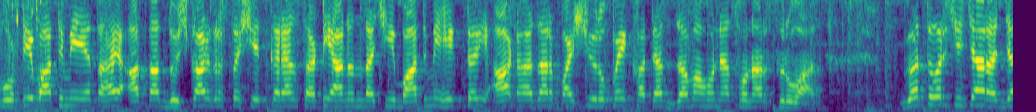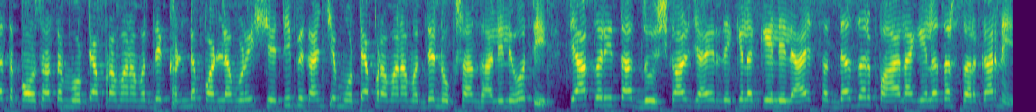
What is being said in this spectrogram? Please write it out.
मोठी बातमी येत आहे आता दुष्काळग्रस्त शेतकऱ्यांसाठी आनंदाची बातमी. हेक्टरी आठ हजार पाचशे रुपये खात्यात जमा होण्यास होणार सुरुवात. गत वर्षीच्या राज्यात पावसात मोठ्या प्रमाणामध्ये खंड पडल्यामुळे शेती पिकांचे मोठ्या प्रमाणामध्ये नुकसान झालेले होते. त्याकरिता दुष्काळ जाहीर देखील केलेले आहे. सध्या जर पाहायला गेलं तर सरकारने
